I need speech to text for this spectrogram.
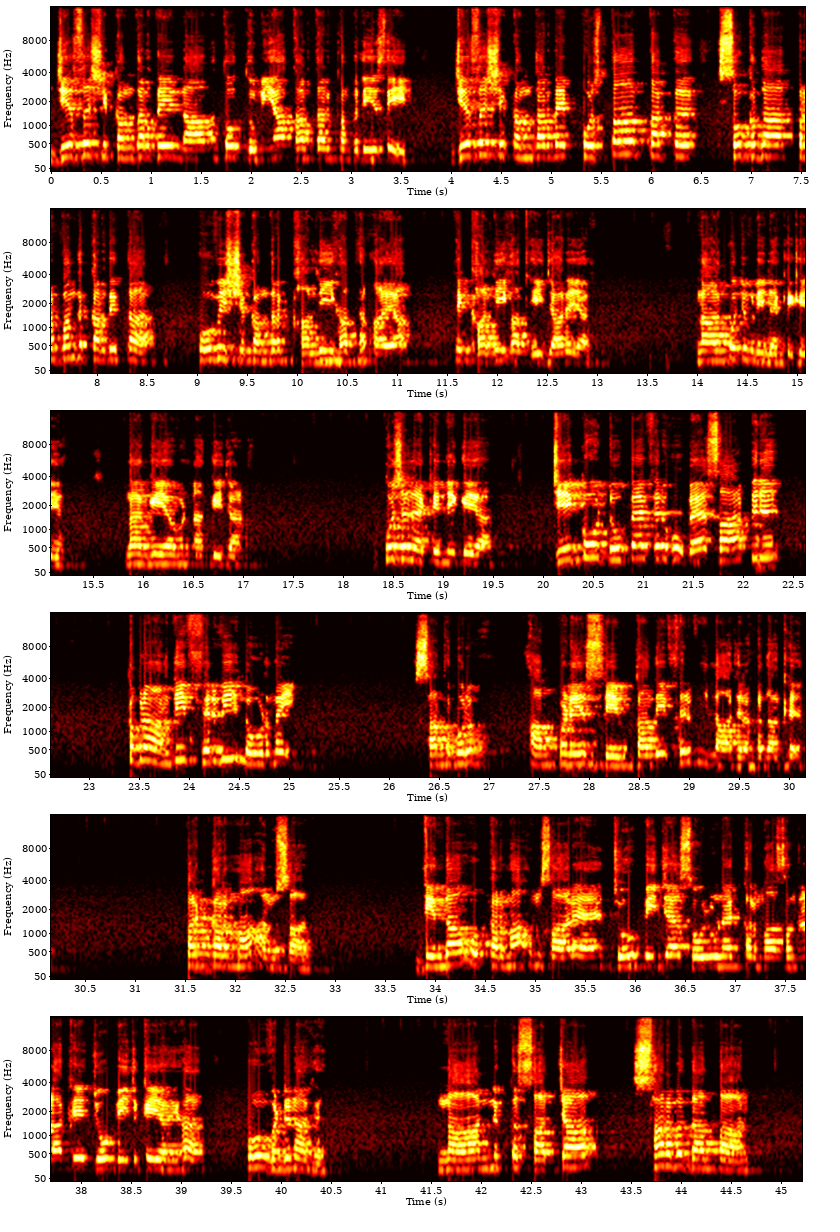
ਜਿਸ ਸਿਕੰਦਰ ਦੇ ਨਾਮ ਤੋਂ ਦੁਨੀਆ ਥਰ-ਥਰ ਕੰਬਦੀ ਸੀ, ਜਿਸ ਸਿਕੰਦਰ ਨੇ ਪੁਸ਼ਤਾਂ ਤੱਕ ਸੁੱਖ ਦਾ ਪ੍ਰਬੰਧ ਕਰ ਦਿੱਤਾ, ਉਹ ਵੀ ਸਿਕੰਦਰ ਖਾਲੀ ਹੱਥ ਆਇਆ ਤੇ ਖਾਲੀ ਹੱਥ ਹੀ ਜਾ ਰਿਹਾ। ਨਾਲ ਕੁਝ ਵੀ ਨਹੀਂ ਲੈ ਕੇ ਗਿਆ, ਨਾ ਗਿਆ ਵਣ ਨਾ ਕੀ ਜਾਣ। ਕੁਝ ਲੈ ਕੇ ਨਹੀਂ ਗਿਆ। ਜੇ ਕੋ ਡੁੱਬੇ ਫਿਰ ਹੋਵੇ ਸਾਰ, ਫਿਰ ਘਬਰਾਉਣ ਦੀ ਫਿਰ ਵੀ ਲੋੜ ਨਹੀਂ। ਸਤਿਗੁਰ ਆਪਣੇ ਸੇਵਕਾਂ ਦੀ ਫਿਰ ਵੀ ਲਾਜ ਰੱਖਦਾ ਹੈ। ਪਰ ਕਰਮਾਂ ਅਨੁਸਾਰ, ਦਿੰਦਾ ਉਹ ਕਰਮਾਂ ਅਨੁਸਾਰ ਹੈ, ਜੋ ਬੀਜੈ ਸੋ ਲੂਣਾ ਕਰਮਾ ਸੰਦੜਾ ਕੇ, ਜੋ ਬੀਜ ਕੇ ਆਏ ਹਾਂ ਉਹ ਵੱਢਣਾ ਹੈ। ਨਾਨਕ ਸਾਚਾ ਸਰਬ ਦਾਤਾਰ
